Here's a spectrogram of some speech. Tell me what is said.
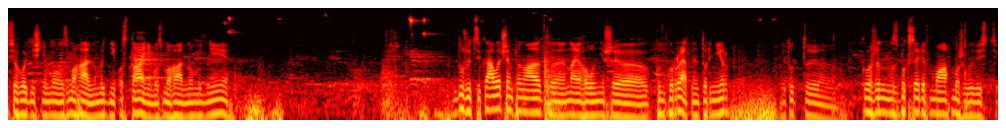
в сьогоднішньому змагальному дні, останньому змагальному дні. Дуже цікавий чемпіонат, е, найголовніше е, конкурентний турнір. І тут е, кожен з боксерів мав можливість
